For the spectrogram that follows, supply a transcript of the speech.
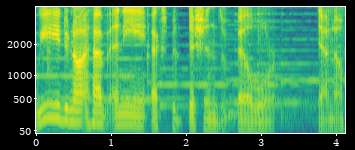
We do not have any expeditions available. Yeah, no.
